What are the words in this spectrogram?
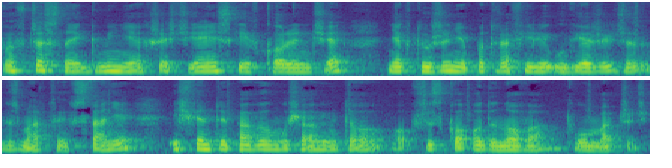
we wczesnej gminie chrześcijańskiej w Koryncie niektórzy nie potrafili uwierzyć w zmartwychwstanie i święty Paweł musiał im to wszystko od nowa tłumaczyć.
